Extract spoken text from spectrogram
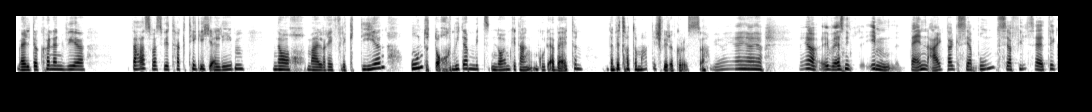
weil da können wir das, was wir tagtäglich erleben, noch mal reflektieren und doch wieder mit neuem Gedankengut erweitern dann wird es automatisch wieder größer. Ja, ja, ja, ja. Naja, ich weiß nicht, eben dein Alltag sehr bunt, sehr vielseitig.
